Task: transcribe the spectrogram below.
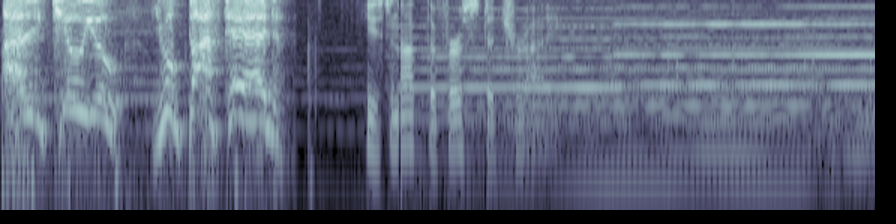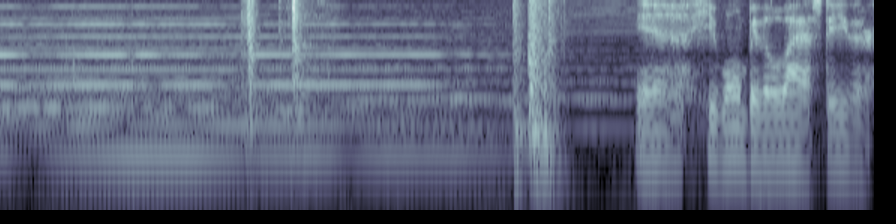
I'll kill you, you bastard! He's not the first to try. Yeah, he won't be the last either.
